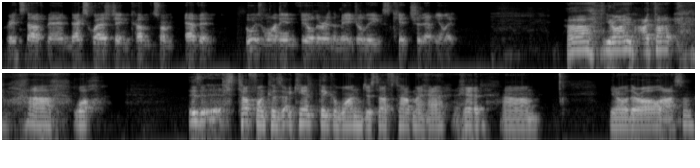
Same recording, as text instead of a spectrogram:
Great stuff man. Next question comes from evan. Who is one infielder in the major leagues kids should emulate? Uh, you know i, I thought uh, well it's, a tough one because I can't think of one just off the top of my hat, head. Um, you know, they're all awesome.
